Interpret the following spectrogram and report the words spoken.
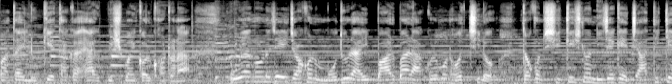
পাতায় লুকিয়ে থাকা এক বিস্ময়কর ঘটনা? পুরাণ অনুযায়ী যখন মধুরায় বারবার আক্রমণ হচ্ছিল, তখন শ্রীকৃষ্ণ নিজেকে জাতিকে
